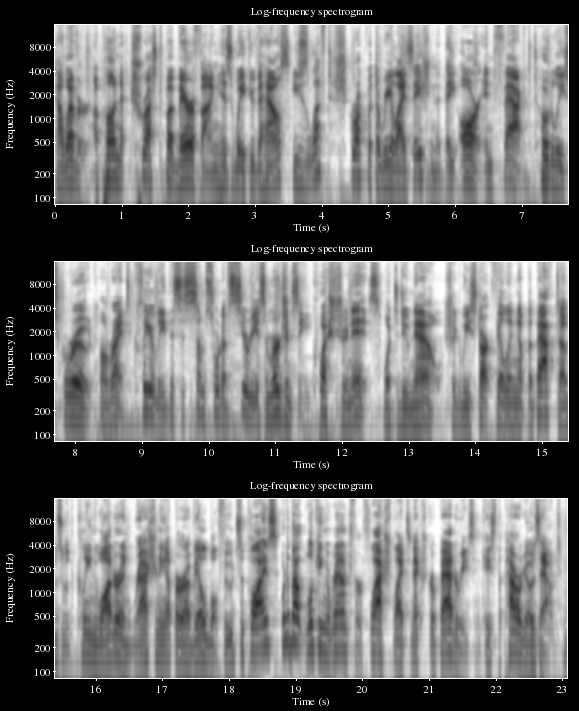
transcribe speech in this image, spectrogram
However, upon trust but verifying his way through the house, he's left struck with the realization that they are, in fact, totally screwed. Alright, clearly this is some sort of serious emergency. Question is, what to do now? Should we start filling up the bathtubs with clean water and rationing up our available food supplies? What about looking around for flashlights and extra batteries in case the power goes out?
